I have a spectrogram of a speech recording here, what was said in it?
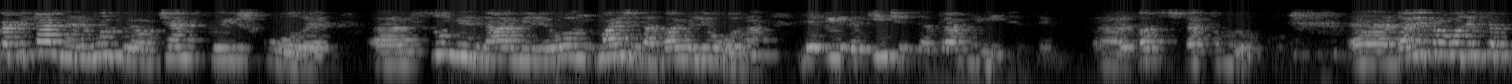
капітальний ремонт Привовчанської школи в сумі на мільйон, майже на 2 мільйона, який закінчився в травні місяці 2024 року. Далі проводиться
